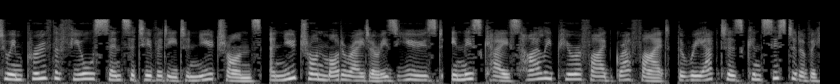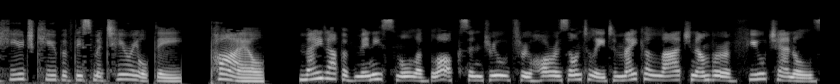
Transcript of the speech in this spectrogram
To improve the fuel's sensitivity to neutrons, a neutron moderator is used, in this case highly purified graphite. The reactors consisted of a huge cube of this material the pile, made up of many smaller blocks and drilled through horizontally to make a large number of fuel channels.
